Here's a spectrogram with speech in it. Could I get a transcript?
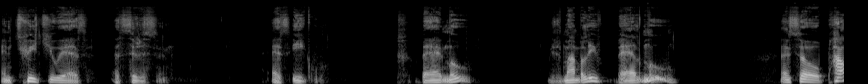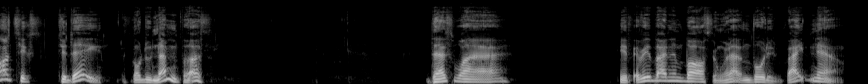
and treat you as a citizen, as equal. Bad move. It's my belief, bad move. And so politics today is going to do nothing for us. That's why if everybody in Boston went out and voted right now,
